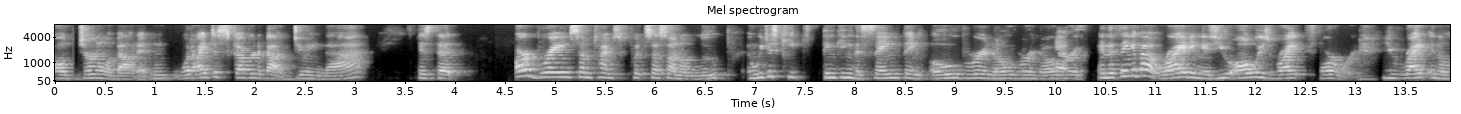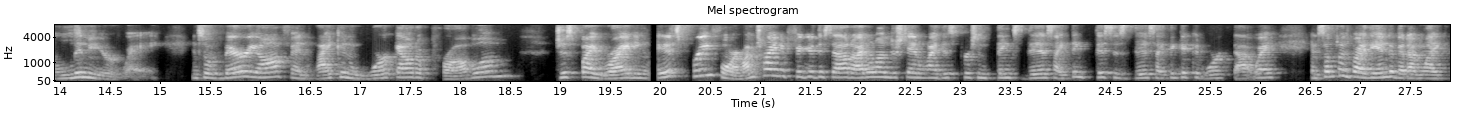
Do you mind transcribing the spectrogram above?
I'll journal about it. And what I discovered about doing that is that our brain sometimes puts us on a loop and we just keep thinking the same thing over and over and over. Yes. And the thing about writing is you always write forward, you write in a linear way. And so very often I can work out a problem just by writing. It's free form. I'm trying to figure this out. I don't understand why this person thinks this. I think this is this. I think it could work that way. And sometimes by the end of it, I'm like,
